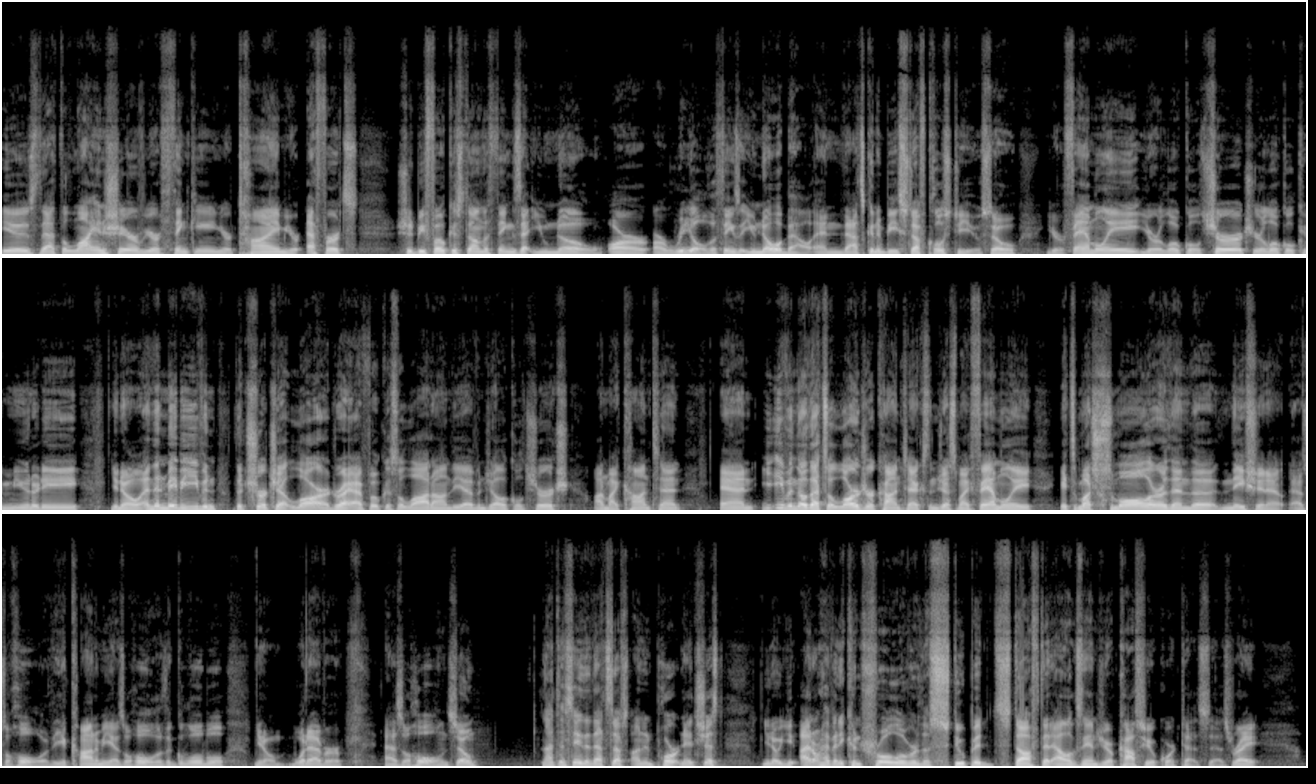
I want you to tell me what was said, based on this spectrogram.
is that the lion's share of your thinking, your time, your efforts should be focused on the things that you know are are real, the things that you know about, and that's going to be stuff close to you. So your family, your local church, your local community, you know, and then maybe even the church at large, right? I focus a lot on the evangelical church on my content. And even though that's a larger context than just my family, it's much smaller than the nation as a whole, or the economy as a whole, or the global, you know, whatever as a whole. And so, not to say that that stuff's unimportant. It's just, you know, you, I don't have any control over the stupid stuff that Alexandria Ocasio Cortez says, right?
